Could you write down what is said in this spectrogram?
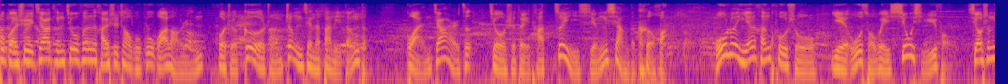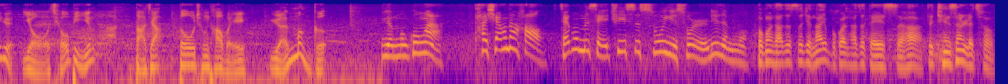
不管是家庭纠纷，还是照顾孤寡老人，或者各种证件的办理等等，管家二字就是对他最形象的刻画。无论严寒酷暑，也无所谓休息与否，肖声月有求必应，大家都称他为。圆梦哥，圆梦工啊，他相当好，在我们社区是数一数二的人物。不管啥子事情，他也不管啥子得失哈，都挺身而出。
